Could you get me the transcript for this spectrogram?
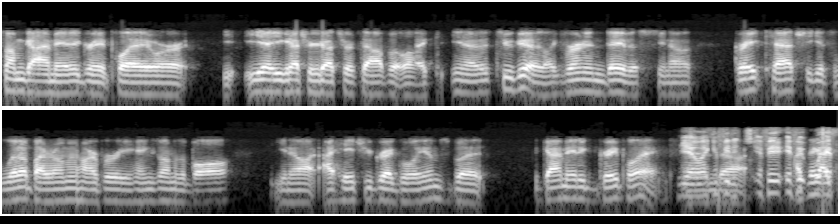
some guy made a great play or y- yeah, you got your guts ripped out, but like you know, it's too good. Like Vernon Davis, you know, great catch. He gets lit up by Roman Harper. He hangs onto the ball. You know, I, I hate you, Gregg Williams, but the guy made a great play. Yeah, like if And, it uh, if it if it think I- if,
